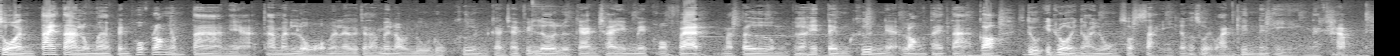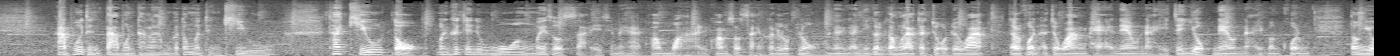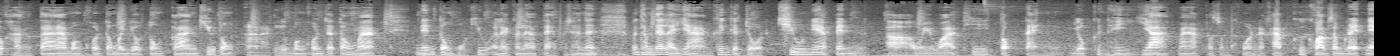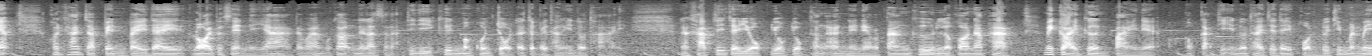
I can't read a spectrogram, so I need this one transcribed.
ส่วนใต้ตาลงมาเป็นพวกร่องน้ำตาเนี่ย ถ้ามันโหลมันอะไรก็จะทำให้เราดูดุขึ้น การใช้ฟิลเลอร์ หรือการใช้ micro fat มาเติม เพื่อให้เต็มขึ้นเนี่ยร่องใต้ตาก็จะดูอิดโรยน้อยลงสดใส แล้วก็สวยหวานขึ้นนั่นเองนะครับ พูดถึงตาบนตาล่างมันก็ต้องมาถึงคิ้ว ถ้าคิ้วตกมันก็จะดูง่วงไม่สดใสใช่ไหมฮะความหวานความสดใสมันก็ลดลงเพราะฉะนั้นอันนี้ก็ต้องแล้วแต่โจทย์ด้วยว่า แต่ละคนอาจจะวางแผนแนวไหน จะยกแนวไหน บางคนต้องยกหางตา บางคนต้องมายกตรงกลางคิ้วตรงอาดหรือบางคนจะต้องมาเน้นตรงหัวคิ้วอะไรก็แล้ว แต่เพราะฉะนั้นมันทำได้หลายอย่างขึ้นกับโจทย์คิ้วเนี่ยเป็นอวัยวะที่ตกแต่งยกขึ้นให้ยากมากพอสมควรนะครับคือความสำเร็จเนี่ยค่อนข้างจะเป็นไปได้ร้อยเปอร์เซ็นต์ในยากแต่ว่ามันก็ในลักษณะที่ดีขึ้น บางคนโจทย์อาจจะไปทาง Endotine นะครับที่จะยกยกยกทั้งอันในแนวตั้งขึ้น แล้วก็หน้าผากไม่ไกลเกินไปเนี่ยโอกาสที่ Endotine จะได้ผล โดยที่มันไม่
